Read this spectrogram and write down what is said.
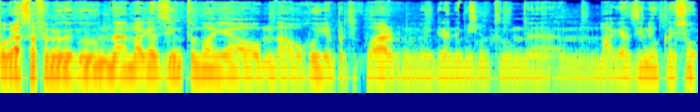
Um abraço à família do na Magazine, também ao, ao Rui em particular, um grande amigo Sim. do na Magazine, ele que deixou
